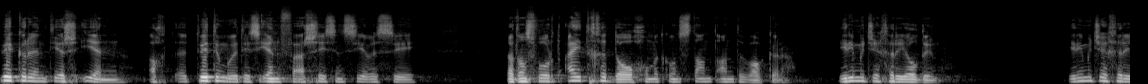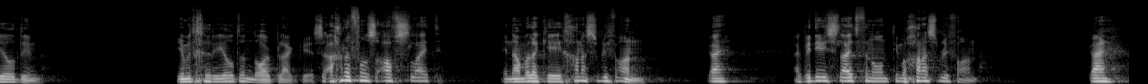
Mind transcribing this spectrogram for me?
2 Korintiërs 1 8 2 Timoteus 1 vers 6 en 7 sê dat ons word uitgedaag om dit konstant aan te wakker. Hierdie moet jy gereeld doen. Hierdie moet jy gereeld doen. Jy moet gereeld in daai plek wees. Ek gaan nou vir ons afsluit en dan wil ek hê gaan asseblief aan. OK. Ek weet nie wie sluit vanaand nie, maar gaan asseblief aan. OK.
